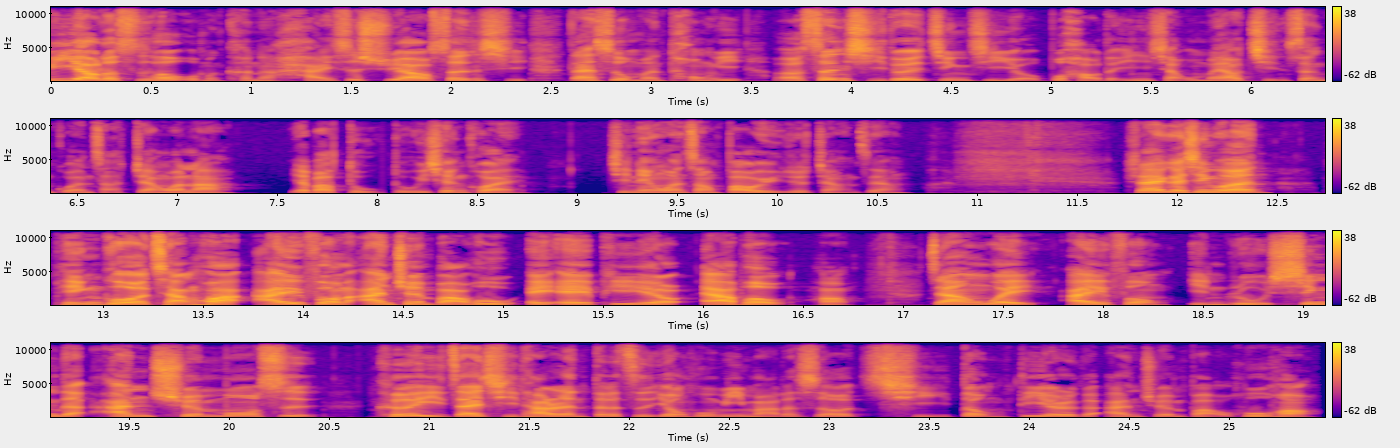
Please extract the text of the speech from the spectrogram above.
必要的时候我们可能还是需要升息，但是我们同意。呃，升息对经济有不好的影响，我们要谨慎观察。讲完啦，要不要赌？赌一千块。今天晚上包宇就讲这样。下一个新闻，苹果强化 iPhone 的安全保护，AAPL Apple 哈，将为 iPhone 引入新的安全模式，可以在其他人得知用户密码的时候启动第二个安全保护哈。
